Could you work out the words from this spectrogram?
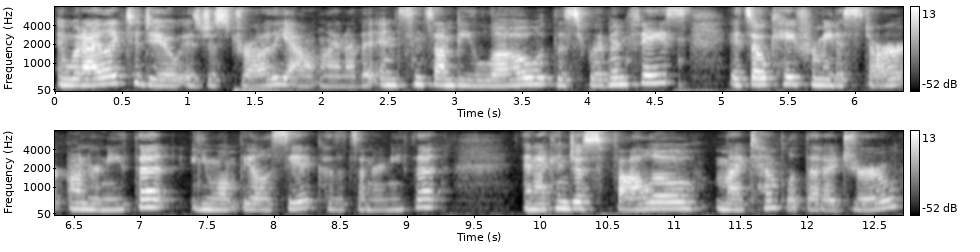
And what I like to do is just draw the outline of it. And since I'm below this ribbon face, it's okay for me to start underneath it. You won't be able to see it because it's underneath it. And I can just follow my template that I drew.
